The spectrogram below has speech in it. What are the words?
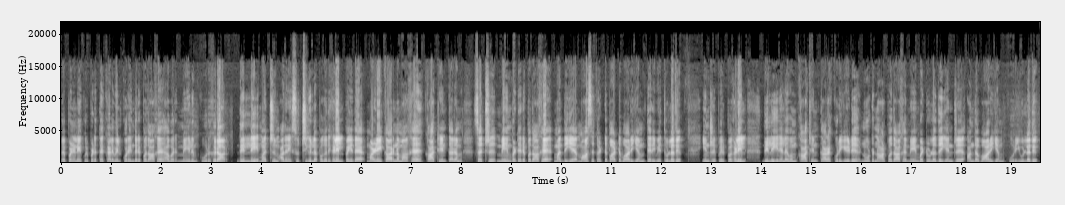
வெப்பநிலை குறிப்பிடத்தக்க அளவில் குறைந்திருப்பதாக அவர் மேலும் கூறுகிறார். தில்லி மற்றும் அதனை சுற்றியுள்ள பகுதிகளில் பெய்த மழை காரணமாக காற்றின் தரம் சற்று மேம்பட்டிருப்பதாக மத்திய மாசு கட்டுப்பாட்டு வாரியம் தெரிவித்துள்ளது. இன்று பிற்பகலில் தில்லியில் நிலவும் காற்றின் தரக்குறியீடு நூற்று நாற்பதாக மேம்பட்டுள்ளது என்று அந்த வாரியம் கூறியுள்ளது.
